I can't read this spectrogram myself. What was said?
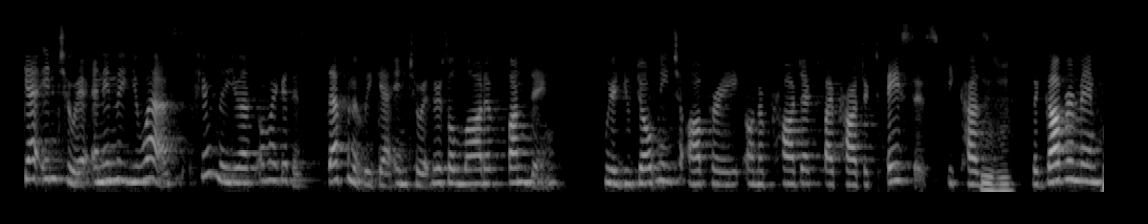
get into it. And in the US, if you're in the US, oh my goodness, definitely get into it. There's a lot of funding where you don't need to operate on a project by project basis because mm-hmm, the government,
